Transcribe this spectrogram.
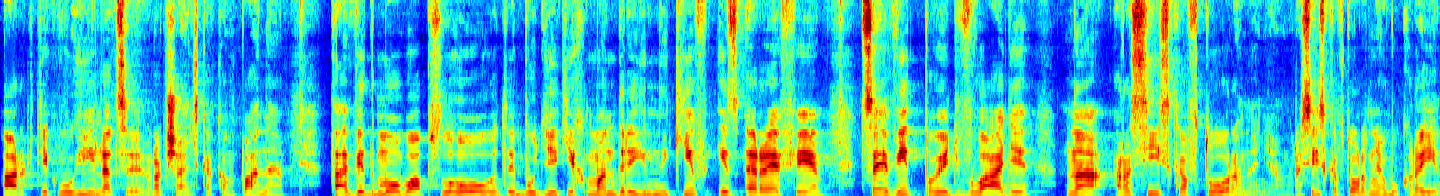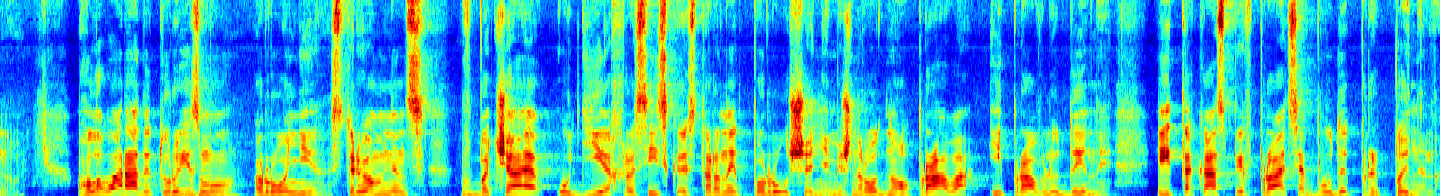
Арктик Вугілля, це ракшанська компанія, та відмова обслуговувати будь-яких мандрівників із Ерефії – це відповідь владі на російське вторгнення, російське вторгнення в Україну. Голова ради туризму Роні Стрьомнінс вбачає у діях російської сторони порушення міжнародного права і прав людини, і така співпраця буде припинена.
